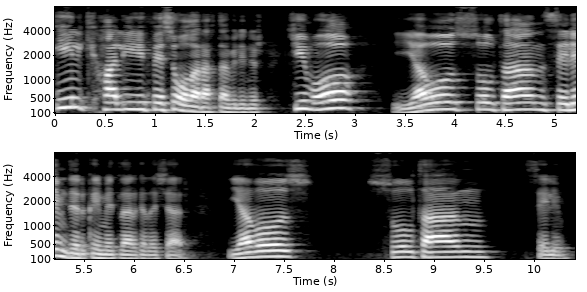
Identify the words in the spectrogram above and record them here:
ilk halifesi olarak da bilinir. Kim o? Yavuz Sultan Selim'dir kıymetli arkadaşlar. Yavuz Sultan Selim.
